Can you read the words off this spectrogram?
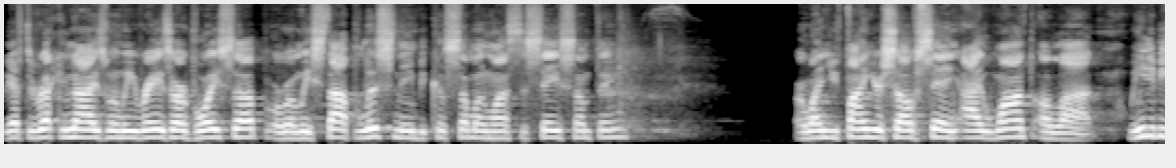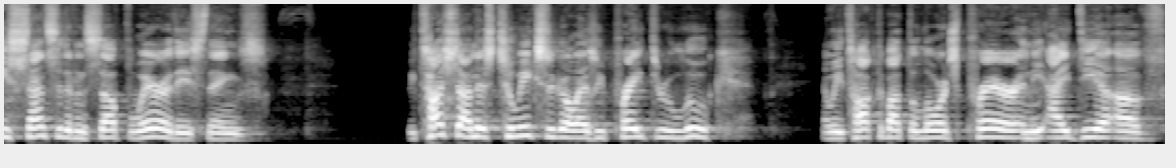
We have to recognize when we raise our voice up or when we stop listening because someone wants to say something, or when you find yourself saying, I want a lot. We need to be sensitive and self aware of these things. We touched on this two weeks ago as we prayed through Luke, and we talked about the Lord's Prayer and the idea of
